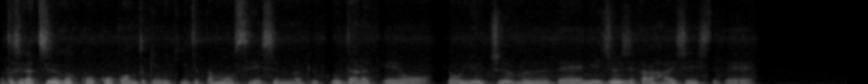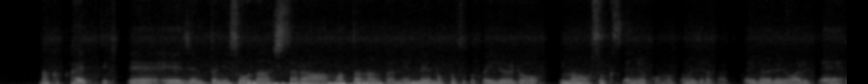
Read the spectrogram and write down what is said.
私が中学校高校の時に聴いてたもう青春の曲だらけを今日 YouTube で20時から配信しててなんか帰ってきてエージェントに相談したらまたなんか年齢のこととかいろいろ今は即戦力を求めてるからとかいろいろ言われて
